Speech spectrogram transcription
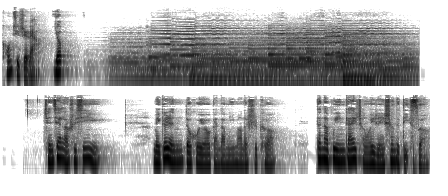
空气质量优。陈谦老师心语：每个人都会有感到迷茫的时刻，但那不应该成为人生的底色。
